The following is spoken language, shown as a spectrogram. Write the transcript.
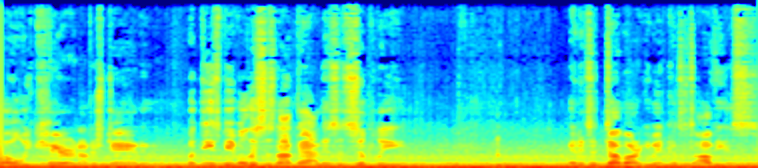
oh we care and understand. But these people this is not that. This is simply and it's a dumb argument because it's obvious.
